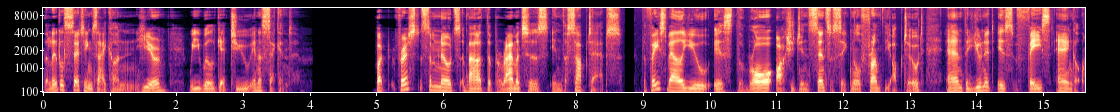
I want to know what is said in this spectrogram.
The little settings icon here we will get to in a second. But first, some notes about the parameters in the subtabs. The phase value is the raw oxygen sensor signal from the optode, and the unit is phase angle.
